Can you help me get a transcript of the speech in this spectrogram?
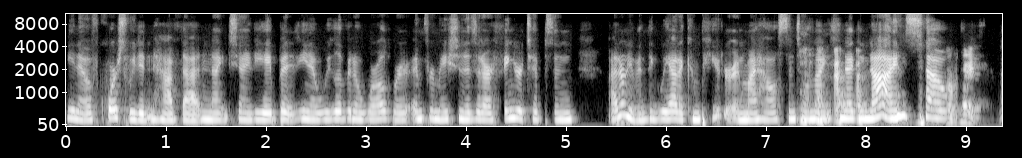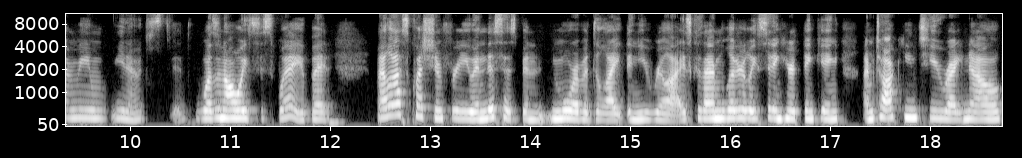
you know, of course we didn't have that in 1998, but you know, we live in a world where information is at our fingertips and I don't even think we had a computer in my house until 1999. so. I mean, you know, it wasn't always this way. But my last question for you, and this has been more of a delight than you realize, because I'm literally sitting here thinking, I'm talking to you right now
